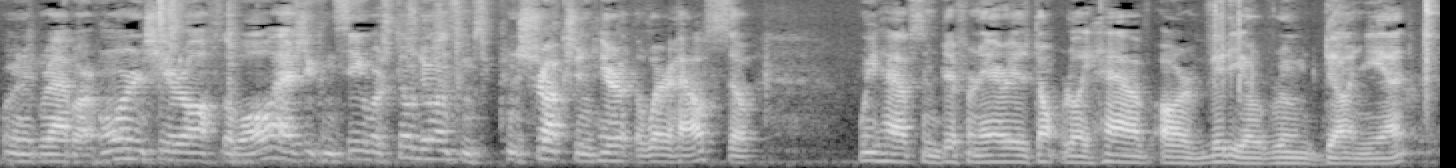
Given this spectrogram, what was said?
We're going to grab our orange here off the wall. As you can see, we're still doing some construction here at the warehouse, so we have some different areas, don't really have our video room done yet.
